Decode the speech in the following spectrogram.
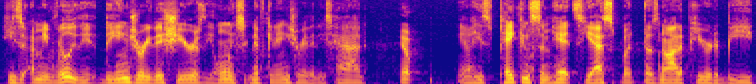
he's I mean really the, the injury this year is the only significant injury that he's had. Yep. You know he's taken some hits yes, but does not appear to be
